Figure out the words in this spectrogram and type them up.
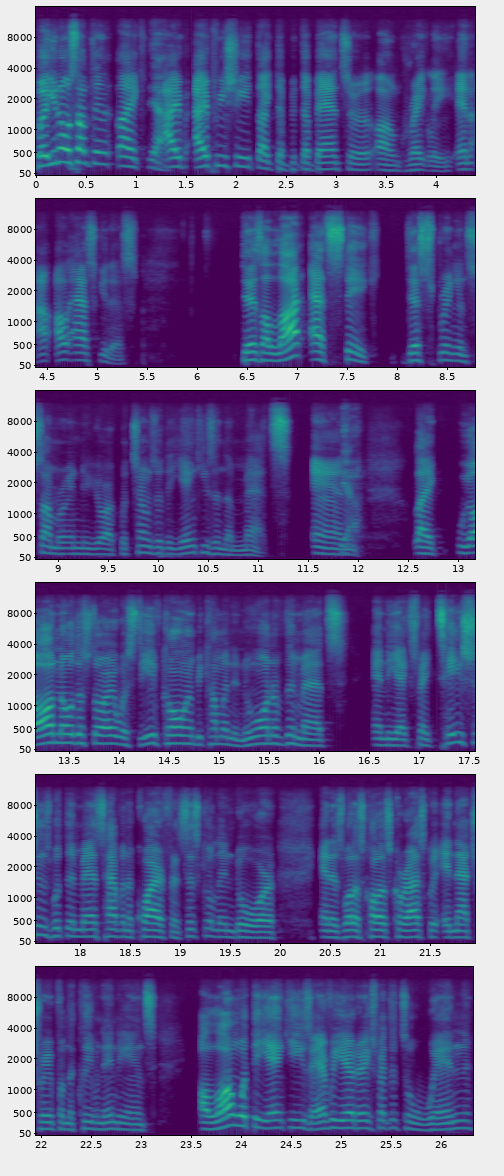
but you know something? Like Yeah. i i appreciate like the the banter um greatly. And I, i'll ask you this. There's a lot at stake this spring and summer in new york with terms of the yankees and the mets. And Yeah. like we all know the story with steve cohen becoming the new owner of the mets and the expectations with the Mets having acquired Francisco Lindor and as well as Carlos Carrasco in that trade from the Cleveland Indians, along with the Yankees, every year they're expected to win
